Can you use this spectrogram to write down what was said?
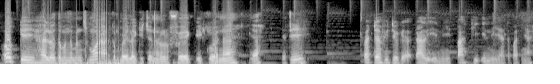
Oke, halo teman-teman semua, kembali lagi channel Fake Iguana ya. Jadi pada video kali ini, pagi ini ya tepatnya,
